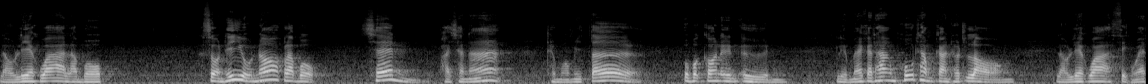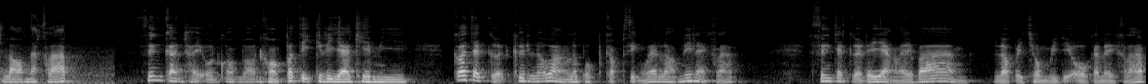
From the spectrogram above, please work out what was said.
เราเรียกว่าระบบ ส่วนที่อยู่นอกระบบ เช่น ภาชนะ เทอร์โมมิเตอร์ อุปกรณ์อื่น ๆ หรือแม้กระทั่งผู้ทำการทดลอง เราเรียกว่าสิ่งแวดล้อมนะครับ ซึ่งการถ่ายโอนความร้อนของปฏิกิริยาเคมี ก็จะเกิดขึ้นระหว่างระบบกับสิ่งแวดล้อมนี่แหละครับ ซึ่งจะเกิดได้อย่างไรบ้าง เราไปชมวิดีโอกันเลยครับ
